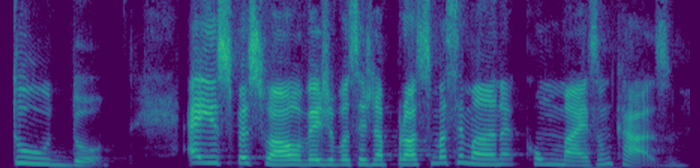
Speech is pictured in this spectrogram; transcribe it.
tudo. É isso, pessoal. vejo vocês na próxima semana com mais um caso.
